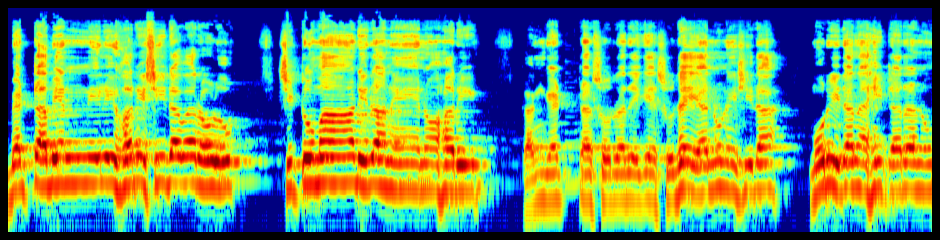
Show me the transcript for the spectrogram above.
ಬೆಟ್ಟ ಬೆನ್ನಿಲಿ ಹೊರಿಸಿದವರೊಳು ಸಿಟ್ಟು ಮಾಡಿದನೇನೋ ಹರಿ. ಕಂಗೆಟ್ಟ ಸುರರಿಗೆ ಸುಧೆಯ ನುಣಿಸಿದ ಮುರಿದನ ಹಿತರನು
